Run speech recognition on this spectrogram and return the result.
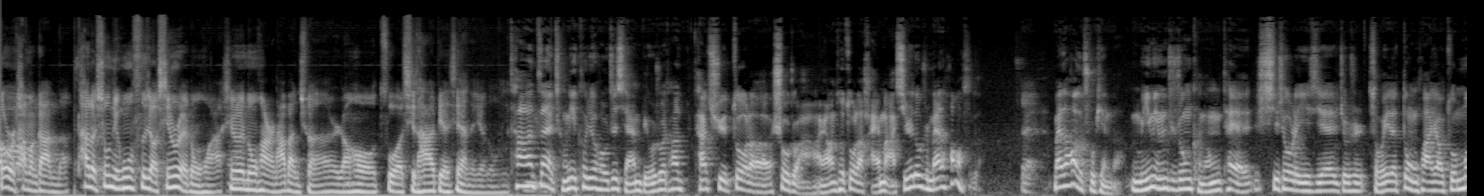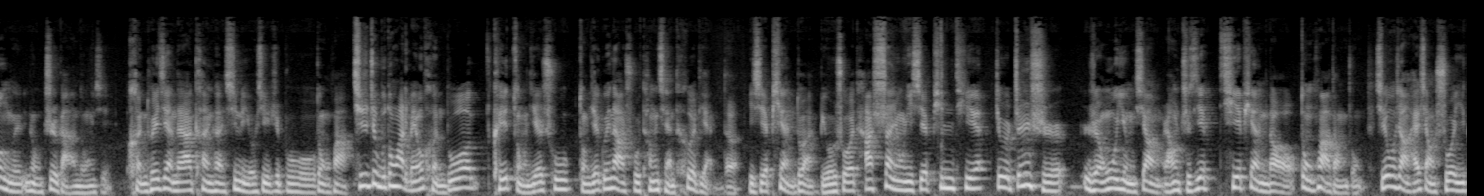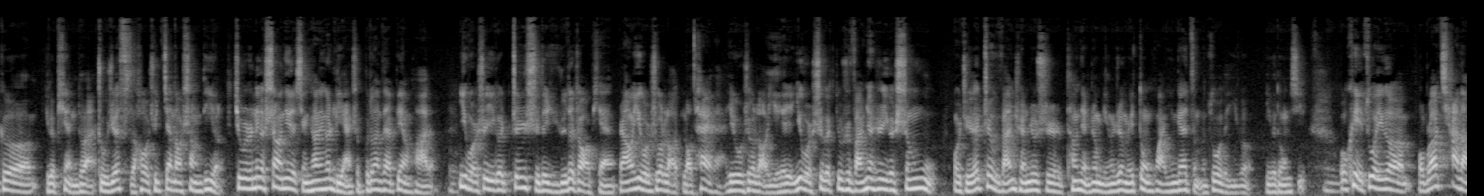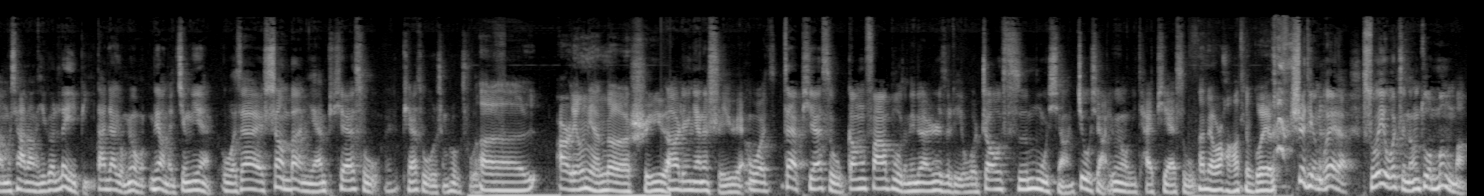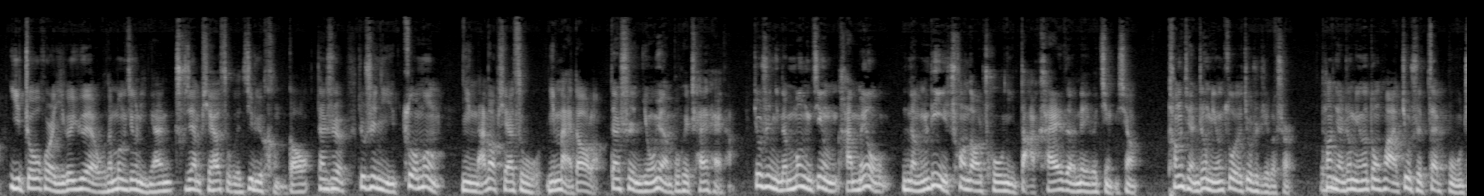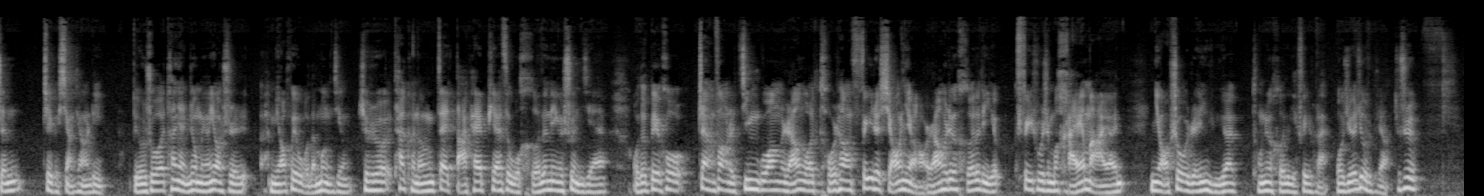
都是他们干的。他的兄弟公司叫新锐动画，新锐动画是拿版权，然后做其他变现那些东西。他在成立科学猴之前，比如说他他去做了兽爪，然后他做了海马，其实都是 Madhouse 的。对，麦特浩的出品的，冥冥之中可能他也吸收了一些就是所谓的动画要做梦的那种质感的东西。很推荐大家看看《心理游戏》这部动画。其实这部动画里面有很多可以总结出、总结归纳出汤浅特点的一些片段，比如说他善用一些拼贴，就是真实人物影像，然后直接贴片到动画当中。其实我想还想说一个一个片段，主角死后去见到上帝了，就是那个上帝的形象，那个脸是不断在变化的，一会儿是一个真实的鱼的照片，然后一会儿是个老老太太，一会儿是个老爷爷，一会儿是个就是完全是一个生物。我觉得这完全就是汤浅证明认为动画应该怎么做的一个一个东西。我可以做一个我不知道恰当不恰当的一个类比，大家有没有那样的经验？我在上半年 PS 五 PS 五什么时候出的？呃，二零年的十一月，二零年的十一月，我在 PS 五刚发布的那段日子里，我朝思暮想，就想拥有一台 PS 五，那那会儿好像挺贵的。是挺贵的，所以我只能做梦嘛。一周或者一个月，我的梦境里面出现 PS 五的几率很高。但是就是你做梦，你拿到 PS 五，你买到了，但是你永远不会拆开它，就是你的梦境还没有能力创造出你打开的那个景象。汤浅证明做的就是这个事儿。汤浅证明的动画就是在补真这个想象力。比如说，汤浅证明要是描绘我的梦境，就是说他可能在打开 PS 五盒的那个瞬间，我的背后绽放着金光，然后我头上飞着小鸟，然后这个盒子里飞出什么海马呀、鸟兽人鱼啊，从这个盒子里飞出来。我觉得就是这样，就是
